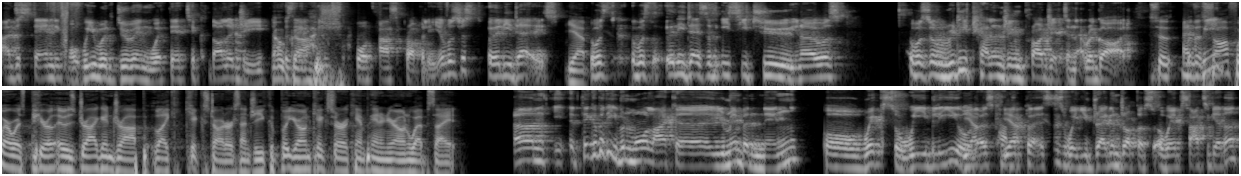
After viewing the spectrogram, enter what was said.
understanding what we were doing with their technology Oh, because they couldn't gosh. support us properly. It was just early days. Yeah, It was it was the early days of EC2. You know, it was it was a really challenging project in that regard. So, And the we- software was pure. It was drag and drop, like Kickstarter. Essentially, you could put your own Kickstarter campaign on your own website. Um, think of it even more like uh, you remember Ning or Wix or Weebly or Yep, those kind yep. of places where you drag and drop a, a website together.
